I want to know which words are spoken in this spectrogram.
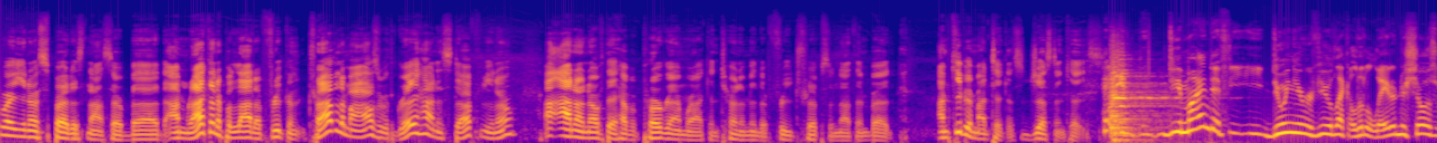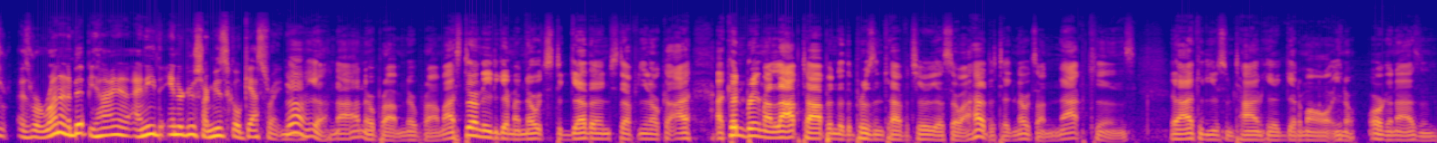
Well, you know, Spud is not so bad. I'm racking up a lot of frequent traveler miles with Greyhound and stuff. You know, I, I don't know if they have a program where I can turn them into free trips or nothing, but I'm keeping my tickets just in case. Hey, do you mind if you doing your review like a little later in the show as, as we're running a bit behind and I need to introduce our musical guest right now? Yeah, yeah, nah, no problem, no problem. I still need to get my notes together and stuff, you know. I I couldn't bring my laptop into the prison cafeteria, so I had to take notes on napkins. Yeah, I could use some time here to get them all, you know, organized and.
